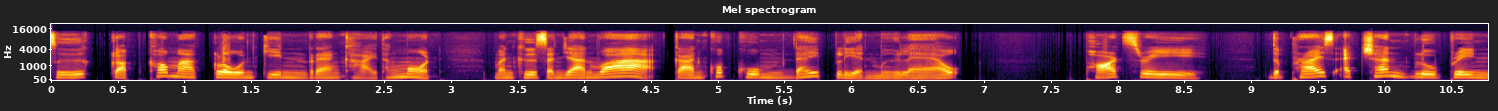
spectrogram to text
ซื้อกลับเข้ามาโกลนกินแรงขายทั้งหมด มันคือสัญญาณว่าการควบคุมได้เปลี่ยนมือแล้ว Part 3 The Price Action Blueprint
